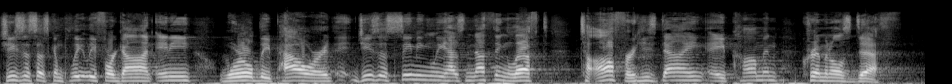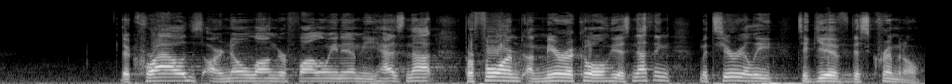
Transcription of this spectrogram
Jesus has completely foregone any worldly power. Jesus seemingly has nothing left to offer. He's dying a common criminal's death. The crowds are no longer following him. He has not performed a miracle. He has nothing materially to give this criminal.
